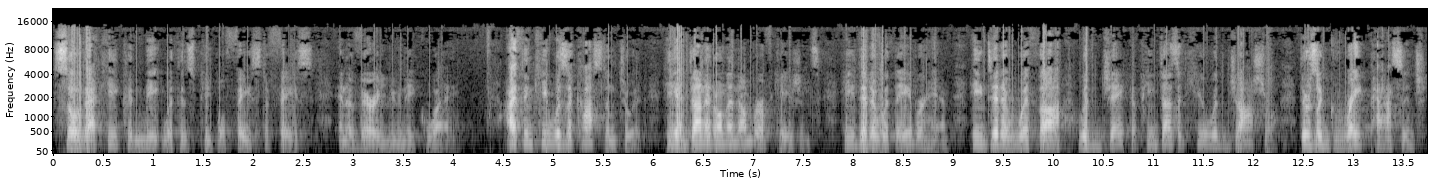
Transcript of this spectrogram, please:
so that he could meet with his people face to face in a very unique way. I think he was accustomed to it. He had done it on a number of occasions. He did it with Abraham. He did it with, uh, with Jacob. He does it here with Joshua. There's a great passage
